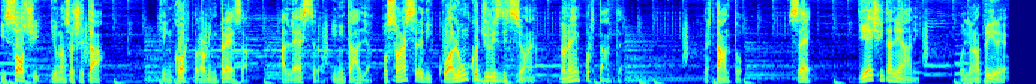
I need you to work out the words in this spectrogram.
I soci di una società che incorpora un'impresa all'estero, in Italia, possono essere di qualunque giurisdizione, non è importante. Pertanto, se 10 italiani vogliono aprire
